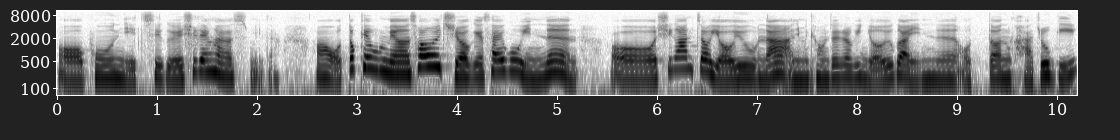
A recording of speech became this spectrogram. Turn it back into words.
어, 본 예측을 실행하였습니다. 어, 어떻게 보면 서울 지역에 살고 있는 어, 시간적 여유나 아니면 경제적인 여유가 있는 어떤 가족이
